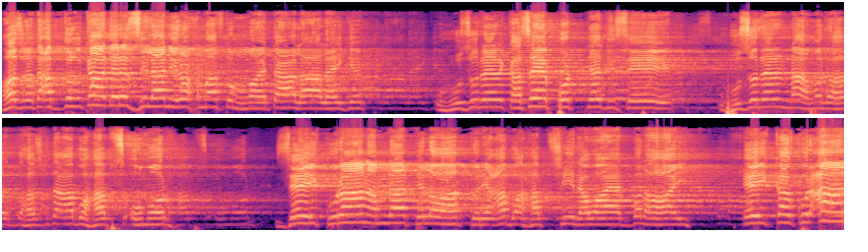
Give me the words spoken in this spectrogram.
হজরত আব্দুল কাদের জিলানি রহমাতুল্লাহ হুজুরের কাছে পড়তে দিছে। হুজুরের নাম হলো হজরত আবু হাফস ওমর। যেই কোরআন আমরা তেলাওয়াত করে, আবু হাফসি রেওয়ায়াত বলা হয়। এই কোরআন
